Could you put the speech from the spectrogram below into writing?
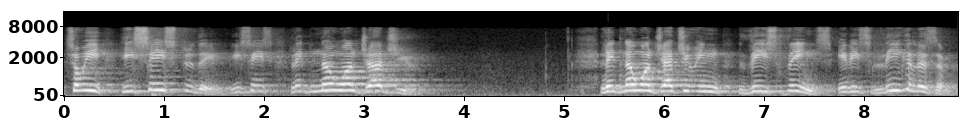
So he, he says to them, he says, let no one judge you. Let no one judge you in these things. It is legalism.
